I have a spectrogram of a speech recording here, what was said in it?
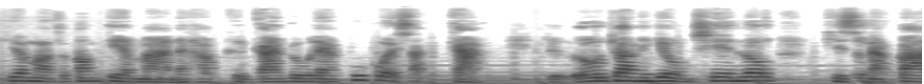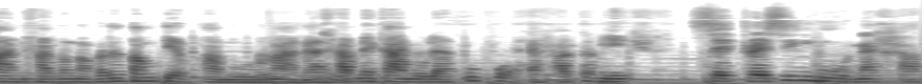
ที่น้องๆจะต้องเตรียมมานะครับ คือการดูแลผู้ป่วยสังกัดหรือโรคยอดนิยมเช่นโรคพิษสุนัขบ้านะครับน้องๆก็จะต้องเตรียมความรู้มานะครับ ในการดูแลผู้ป่วยนะครับจะมีเซต dressing wound นะครับ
